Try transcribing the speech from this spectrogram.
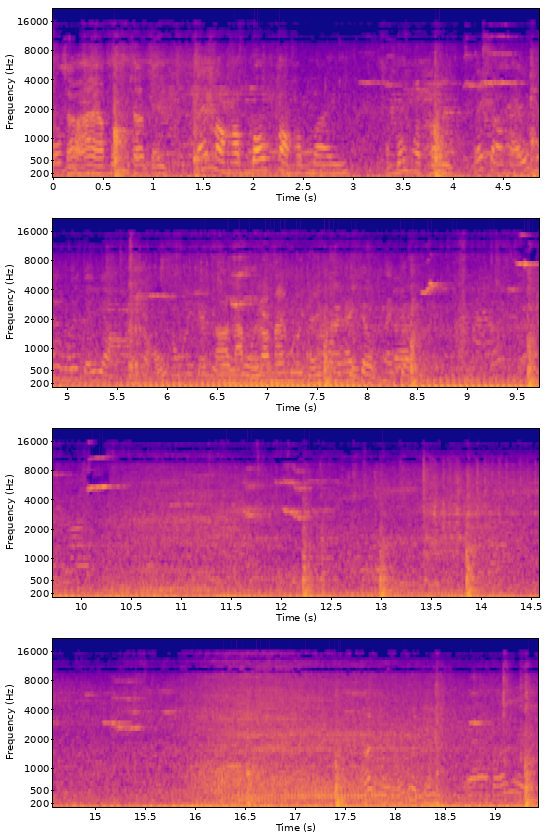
bún sao hai hộp bún sao chị lấy một hộp bún một hộp mì hộp bún hộp mì lấy chứ không lấy chả giò. Cái hũ không có chai giò là 15 20 chị hai chục hai chục hết rồi đủ đó chị Dạ, bỏ rồi.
